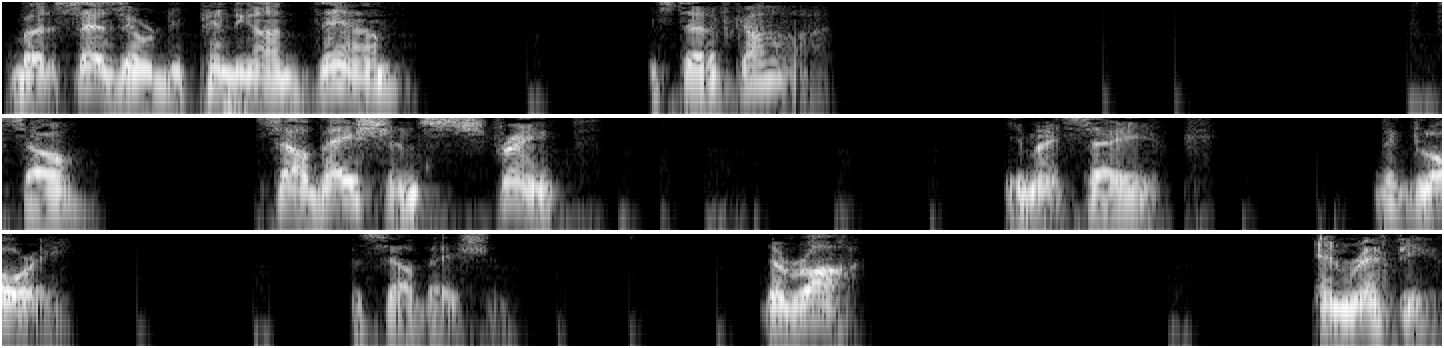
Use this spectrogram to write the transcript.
But it says they were depending on them instead of God. So, salvation's strength, you might say, the glory of salvation, the rock and refuge,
